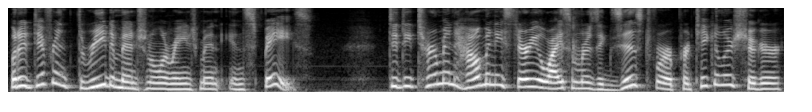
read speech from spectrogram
but a different three-dimensional arrangement in space. To determine how many stereoisomers exist for a particular sugar,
